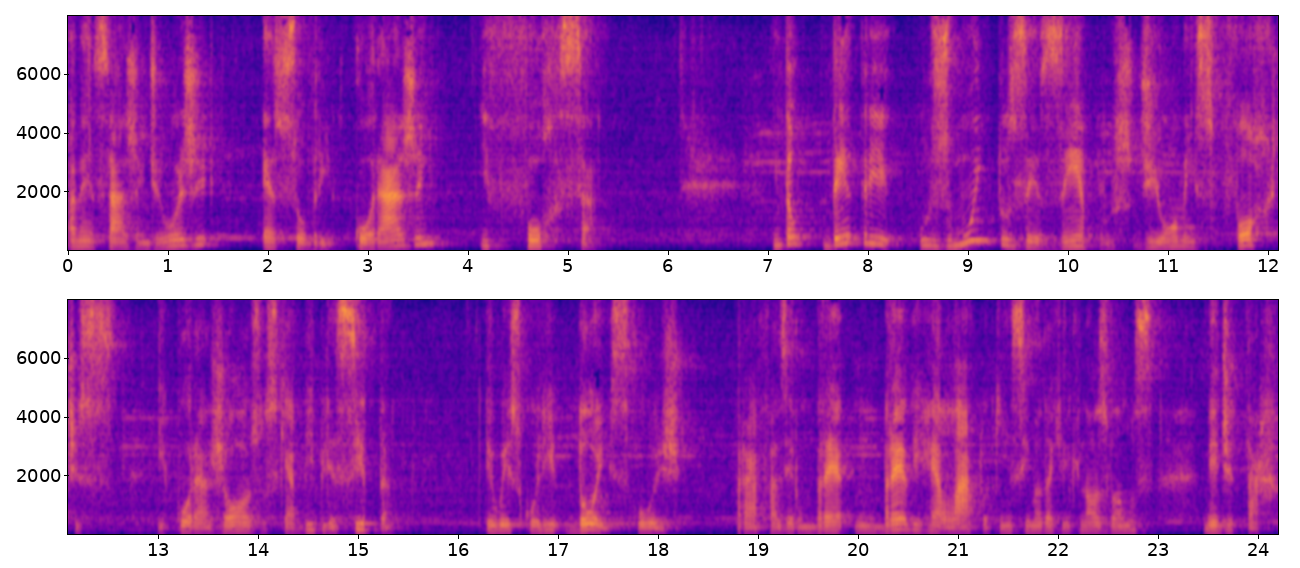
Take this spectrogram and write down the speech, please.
A mensagem de hoje é sobre coragem e força. Então, dentre os muitos exemplos de homens fortes e corajosos que a Bíblia cita, eu escolhi dois hoje para fazer um, bre um breve relato aqui em cima daquilo que nós vamos meditar.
